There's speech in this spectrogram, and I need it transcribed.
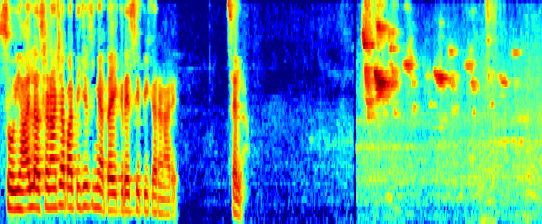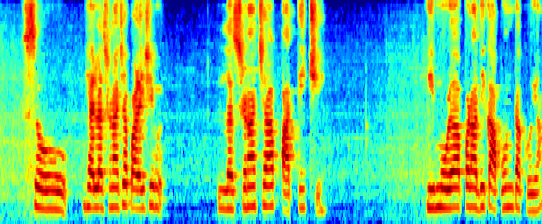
सो ह्या लसणाच्या पातीचीच मी आता एक रेसिपी करणार आहे. चला. सो ह्या लसणाच्या पाळीची लसणाच्या पातीची ही मुळं आपण आधी कापून टाकूया.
